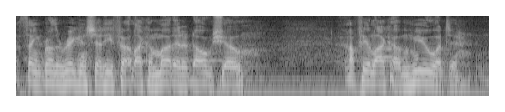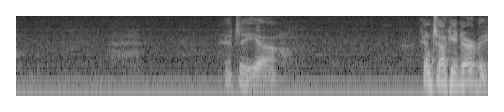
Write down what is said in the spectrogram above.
I think Brother Riggin said he felt like a mutt at a dog show. I feel like a mule at the at the uh, Kentucky Derby.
